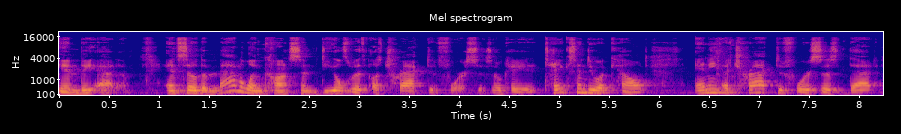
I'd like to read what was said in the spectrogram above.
in the atom. And so the Madelung constant deals with attractive forces, okay? It takes into account any attractive forces that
